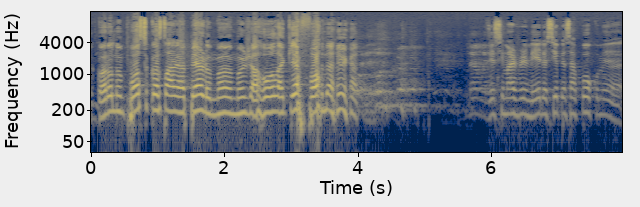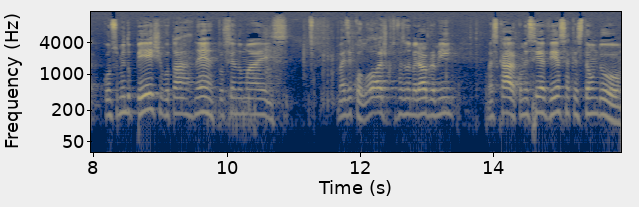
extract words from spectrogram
Agora eu não posso encostar minha perna, man, manja rola aqui é foda, né, cara? Não, mas esse mar vermelho, assim, eu pensava, pô, consumindo peixe, vou estar, tá, né, tô sendo mais, mais ecológico, tô fazendo melhor para mim. Mas, cara, comecei a ver essa questão do.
